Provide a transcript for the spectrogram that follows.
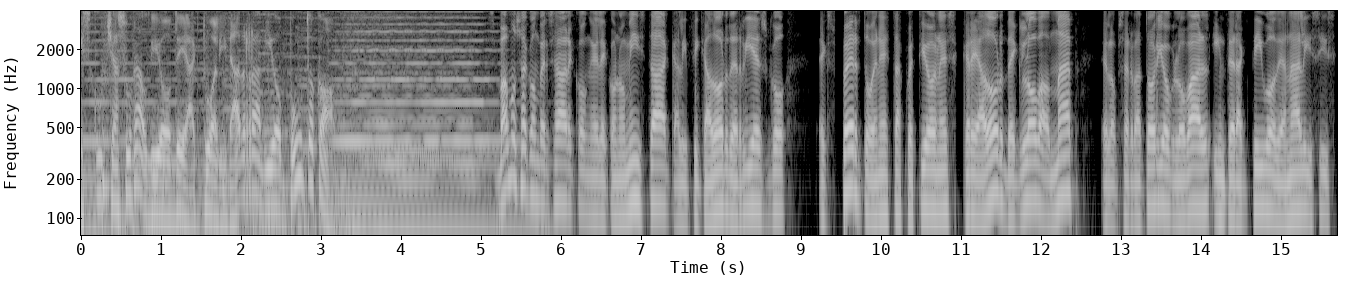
Escuchas un audio de actualidadradio.com. Vamos a conversar con el economista, calificador de riesgo, experto en estas cuestiones, creador de Global Map, el Observatorio Global Interactivo de Análisis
